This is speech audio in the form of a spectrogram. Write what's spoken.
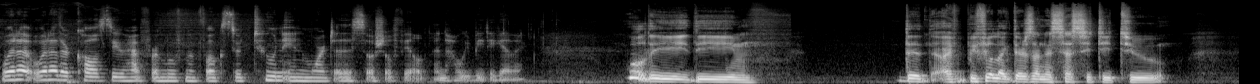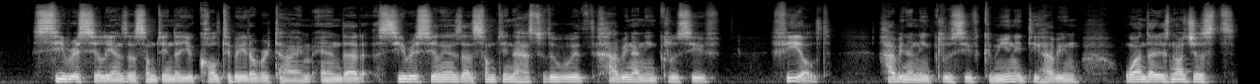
What uh, what other calls do you have for movement folks to tune in more to this social field and how we be together? Well, the the the I, we feel like there's a necessity to see resilience as something that you cultivate over time, and that see resilience as something that has to do with having an inclusive field, having an inclusive community, having one that is not just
